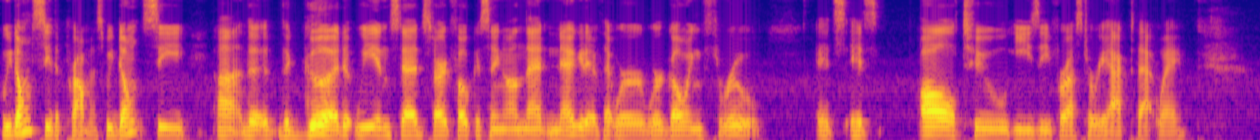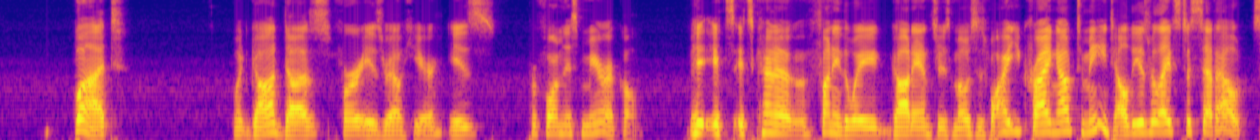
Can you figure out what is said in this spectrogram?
We don't see the promise. We don't see uh, the the good. We instead start focusing on that negative that we're we're going through. It's it's all too easy for us to react that way. But what God does for Israel here is perform this miracle it's it's kind of funny the way God answers Moses. Why are you crying out to me? Tell the Israelites to set out.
